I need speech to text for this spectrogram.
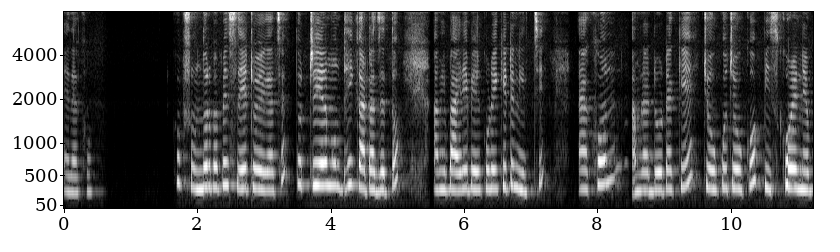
এ দেখো। খুব সুন্দরভাবে সেট হয়ে গেছে। তো ট্রের মধ্যেই কাটা যেত। আমি বাইরে বের করে কেটে নিচ্ছি। এখন আমরা ডোটাকে চৌকো চৌকো পিস করে নেব।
